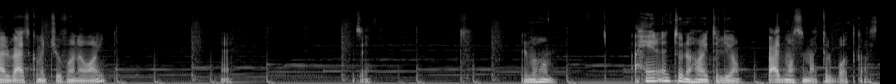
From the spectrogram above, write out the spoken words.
هل بعدكم تشوفونه وايد؟ زين. المهم. الحين أنتم نهاية اليوم. بعد ما سمعتوا البودكاست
